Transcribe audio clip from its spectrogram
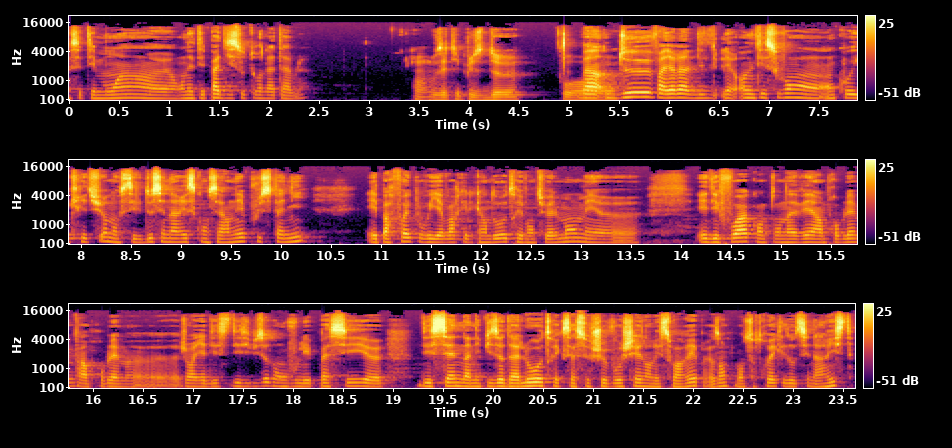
C'était moins, on n'était pas 10 autour de la table. Vous étiez plus deux pour. Ben euh, deux, enfin on était souvent en, en coécriture, donc c'est les deux scénaristes concernés plus Fanny, et parfois il pouvait y avoir quelqu'un d'autre éventuellement, mais euh, et des fois quand on avait un problème, enfin un problème, euh, genre il y a des, des épisodes où on voulait passer euh, des scènes d'un épisode à l'autre et que ça se chevauchait dans les soirées, par exemple, on se retrouvait avec les autres scénaristes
